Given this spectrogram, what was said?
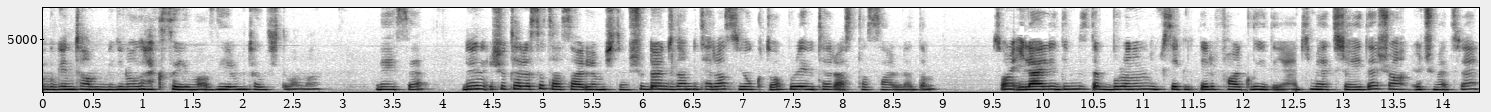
Bugün tam bir gün olarak sayılmaz. Yarım çalıştım ama neyse. Dün şu terası tasarlamıştım. Şurada önceden bir teras yoktu. Buraya bir teras tasarladım. Sonra ilerlediğimizde buranın yükseklikleri farklıydı. Yani 2 metreydi. Şu an 3 metre.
